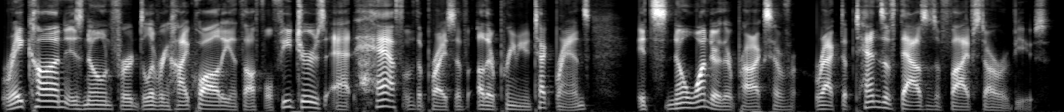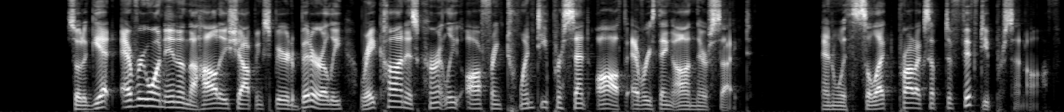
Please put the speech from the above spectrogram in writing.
Raycon is known for delivering high quality and thoughtful features at half of the price of other premium tech brands, it's no wonder their products have racked up tens of thousands of five star reviews. So, to get everyone in on the holiday shopping spirit a bit early, Raycon is currently offering 20% off everything on their site, and with select products up to 50% off.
